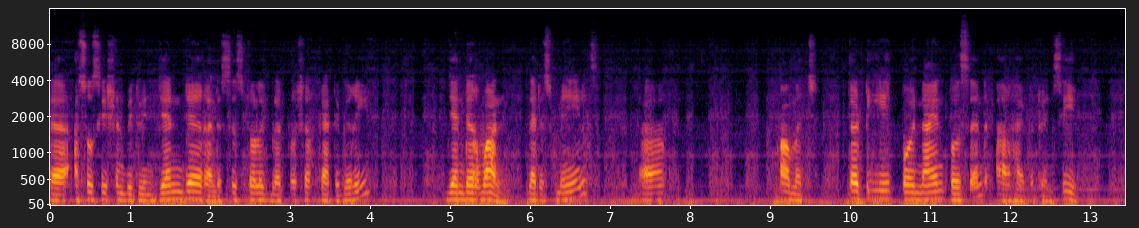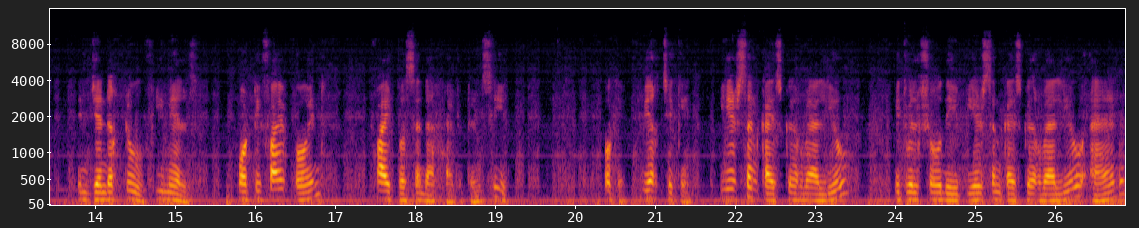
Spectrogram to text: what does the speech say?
uh, association between gender and the systolic blood pressure category. Gender 1 that is males uh, how much? 38.9% are hypertensive. In gender 2 females 45.5% are hypertensive okay we are checking. Pearson chi-square value it will show the Pearson chi-square value and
